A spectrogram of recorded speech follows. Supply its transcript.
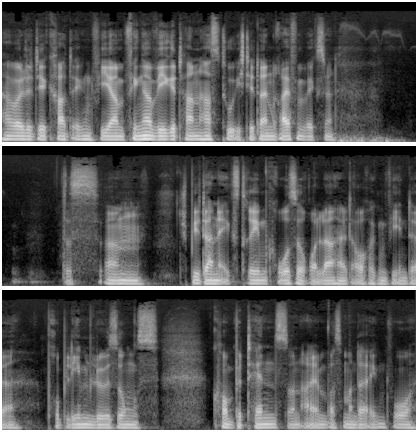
ja, weil du dir gerade irgendwie am Finger wehgetan hast, tue ich dir deinen Reifen wechseln. Das ähm, spielt da eine extrem große Rolle, halt auch irgendwie in der Problemlösungskompetenz und allem, was man da irgendwo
